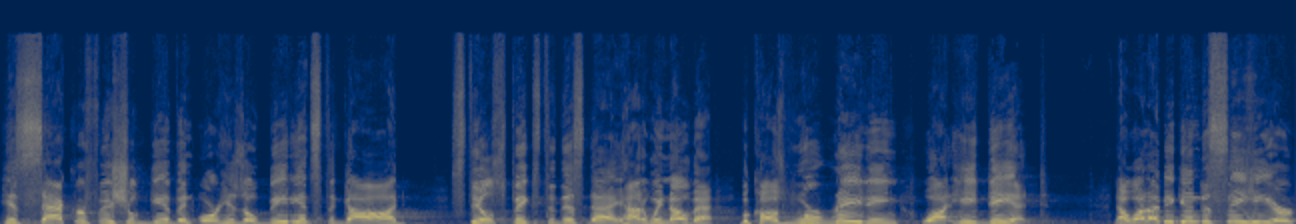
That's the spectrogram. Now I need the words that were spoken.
his sacrificial giving or his obedience to God still speaks to this day. How do we know that? Because we're reading what he did. Now, what I begin to see here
